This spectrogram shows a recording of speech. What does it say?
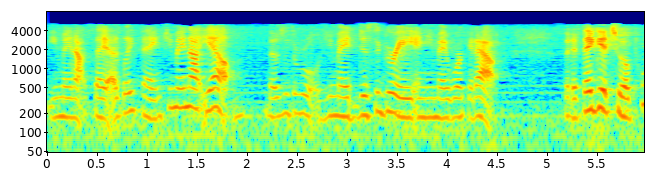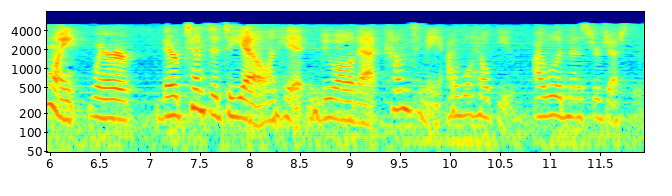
you may not say ugly things, you may not yell. Those are the rules. You may disagree, and you may work it out. But if they get to a point where they're tempted to yell and hit and do all of that, come to me. I will help you. I will administer justice.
